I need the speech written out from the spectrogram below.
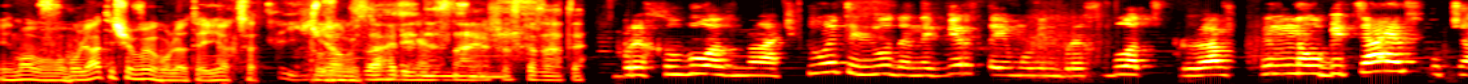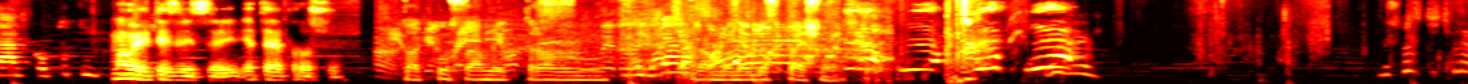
Він мав гуляти чи вигуляти? Як це? Я Зрозумів. взагалі не знаю, що сказати. Брехло, значить. Чуєте, люди, не вірте йому, він брехло справді. Він не обіцяє спочатку, потім... Малий, йди звідси, я тебе прошу. Та ту самі травм... травмонебезпечний. Ви що з дітьми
